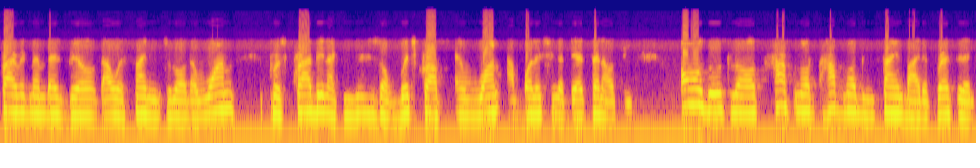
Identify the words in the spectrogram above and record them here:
private members bill that was signed into law, the one prescribing accusations of witchcraft and one abolishing the death penalty. All those laws have not have not been signed by the president,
